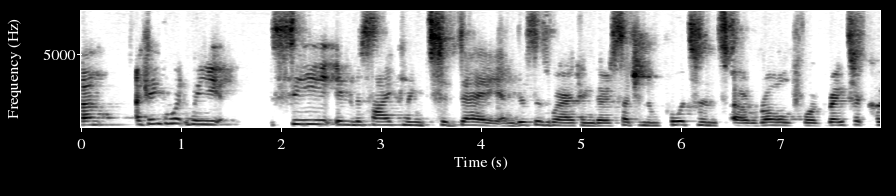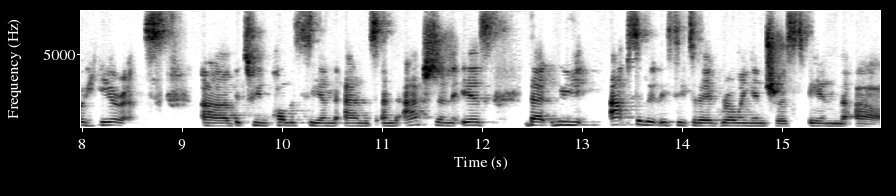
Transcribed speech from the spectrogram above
Um, I think what we see in recycling today, and this is where I think there's such an important uh, role for greater coherence uh, between policy and, and, and action, is that we absolutely see today a growing interest in uh,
